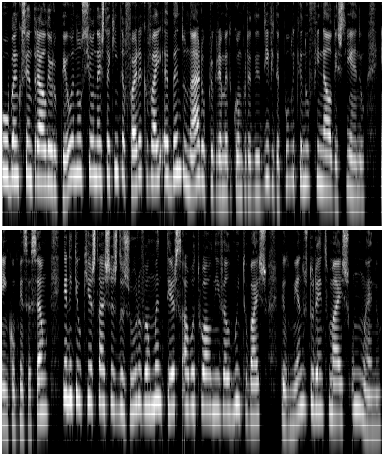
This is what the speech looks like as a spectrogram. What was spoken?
O Banco Central Europeu anunciou nesta quinta-feira que vai abandonar o programa de compra de dívida pública no final deste ano. Em compensação, garantiu que as taxas de juro vão manter-se ao atual nível muito baixo, pelo menos durante mais um ano.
